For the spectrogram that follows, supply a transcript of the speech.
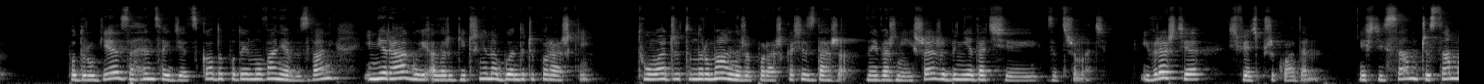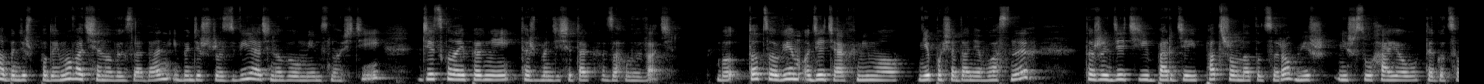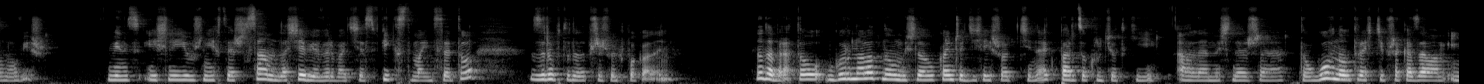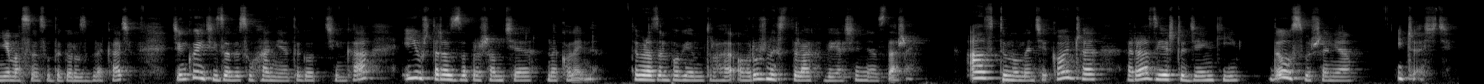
Po drugie, zachęcaj dziecko do podejmowania wyzwań i nie reaguj alergicznie na błędy czy porażki. Tłumacz, że to normalne, że porażka się zdarza. Najważniejsze, żeby nie dać się jej zatrzymać. I wreszcie świeć przykładem. Jeśli sam czy sama będziesz podejmować się nowych zadań i będziesz rozwijać nowe umiejętności, dziecko najpewniej też będzie się tak zachowywać. Bo to, co wiem o dzieciach, mimo nieposiadania własnych, to, że dzieci bardziej patrzą na to, co robisz, niż słuchają tego, co mówisz. Więc jeśli już nie chcesz sam dla siebie wyrwać się z fixed mindsetu, zrób to dla przyszłych pokoleń. No dobra, tą górnolotną myślą kończę dzisiejszy odcinek, bardzo króciutki, ale myślę, że tą główną treść Ci przekazałam i nie ma sensu tego rozwlekać. Dziękuję Ci za wysłuchanie tego odcinka i już teraz zapraszam Cię na kolejny. Tym razem powiem trochę o różnych stylach wyjaśnienia zdarzeń. A w tym momencie kończę. Raz jeszcze dzięki, do usłyszenia i cześć.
